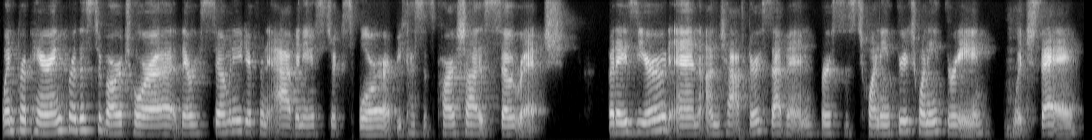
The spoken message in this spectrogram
When preparing for this Devar Torah, there were so many different avenues to explore because this parsha is so rich. But I zeroed in on chapter 7, verses 20 through 23, which say,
